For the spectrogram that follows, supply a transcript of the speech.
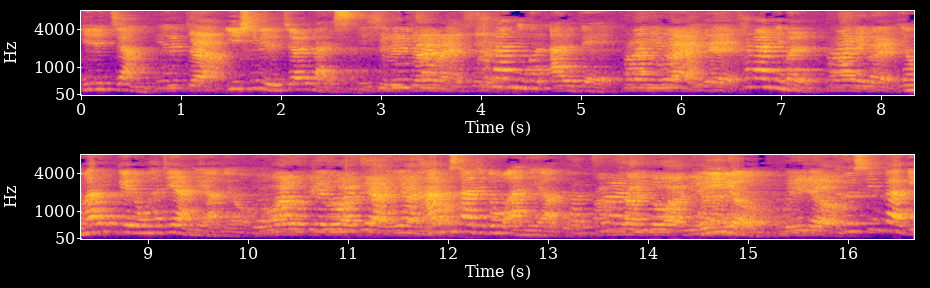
1장 1장. 21절 말씀. 21절 말씀. 하나님을 알되 하나님을 알되 하나님을 하나님을 영화롭게도 하지 아니하며 영화롭게도 하지 아니하며 감사하지도 아니하고 감사하지도 아니하며 오히려 오히려 그 생각이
